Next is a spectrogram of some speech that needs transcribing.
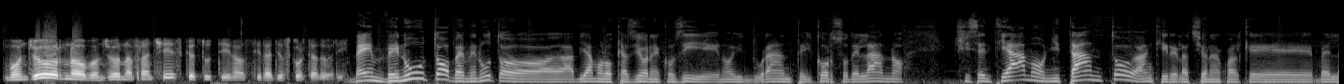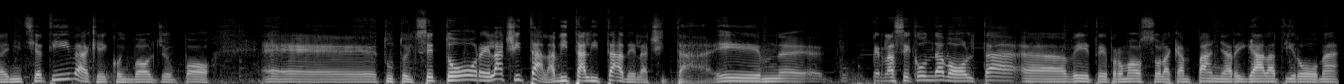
Buongiorno, buongiorno a Francesco e a tutti i nostri radioascoltatori. Benvenuto, benvenuto, abbiamo l'occasione così noi durante il corso dell'anno ci sentiamo ogni tanto anche in relazione a qualche bella iniziativa che coinvolge un po' eh, tutto il settore, la città, la vitalità della città. E, eh, per la seconda volta eh, avete promosso la campagna Regalati Roma.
